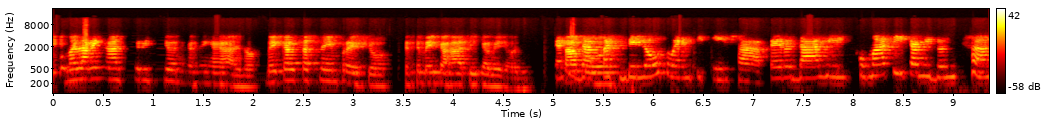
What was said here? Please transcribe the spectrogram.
malaking asterisk yun kasi nga ano, may kaltas na yung presyo kasi may kahati kami nun. Kasi Tapos- dapat below 20K siya. Pero dahil kumati kami dun sa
